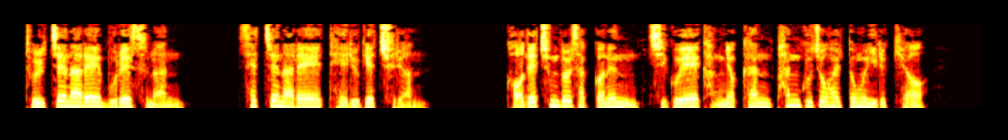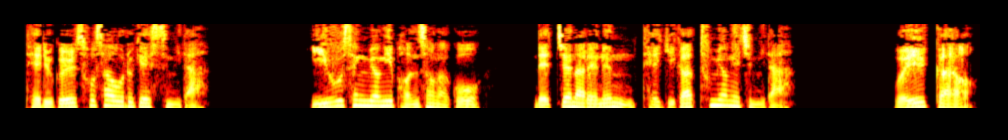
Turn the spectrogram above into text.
둘째 날의 물의 순환, 셋째 날의 대륙의 출현, 거대 충돌 사건은 지구의 강력한 판구조 활동을 일으켜 대륙을 솟아오르게 했습니다. 이후 생명이 번성하고 넷째 날에는 대기가 투명해집니다. 왜일까요?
